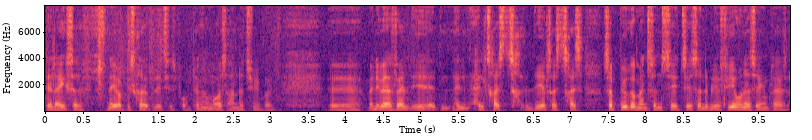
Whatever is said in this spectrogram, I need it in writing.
den er ikke så snævert beskrevet på det tidspunkt. Der kommer mm. også andre typer ind. Øh, men i hvert fald i 50-60, så bygger man sådan set til, så det bliver 400 sengepladser.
